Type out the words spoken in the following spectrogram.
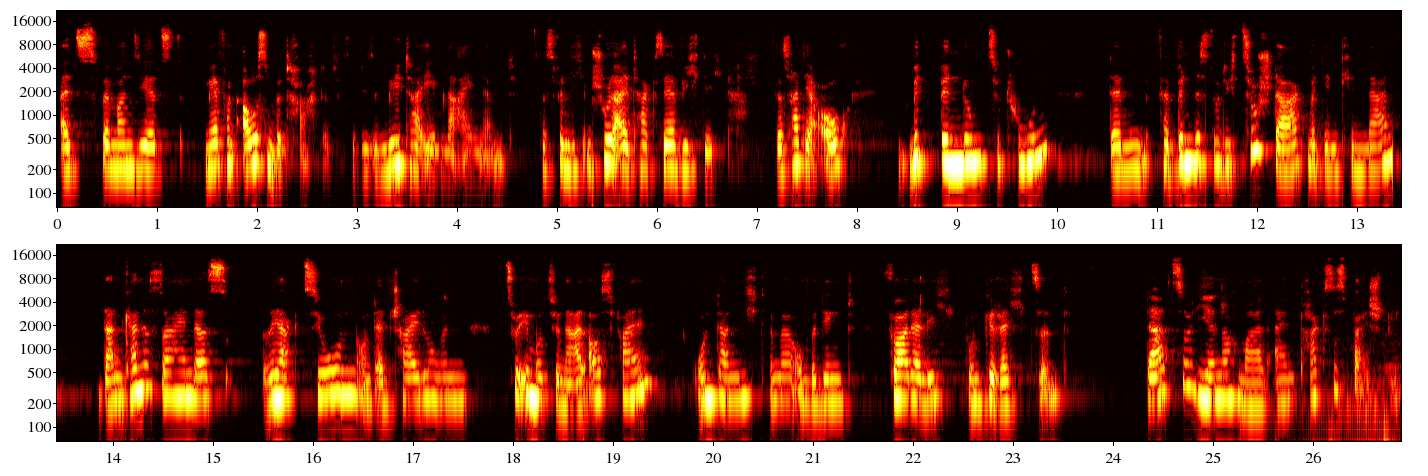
als wenn man sie jetzt mehr von außen betrachtet, so diese Metaebene einnimmt. Das finde ich im Schulalltag sehr wichtig. Das hat ja auch mit Bindung zu tun, denn verbindest du dich zu stark mit den Kindern, dann kann es sein, dass Reaktionen und Entscheidungen zu emotional ausfallen und dann nicht immer unbedingt förderlich und gerecht sind. Dazu hier nochmal ein Praxisbeispiel.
